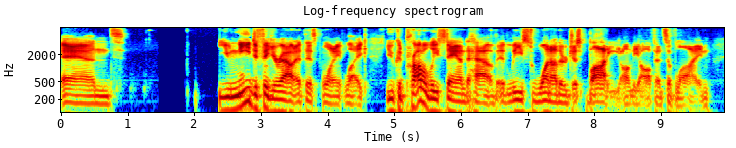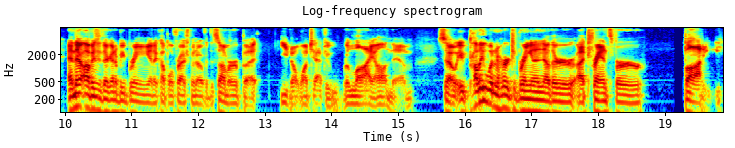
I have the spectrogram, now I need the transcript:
and you need to figure out at this point, like, you could probably stand to have at least one other just body on the offensive line. And they're obviously they're going to be bringing in a couple freshmen over the summer, but you don't want to have to rely on them. So it probably wouldn't hurt to bring in another uh, transfer body.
